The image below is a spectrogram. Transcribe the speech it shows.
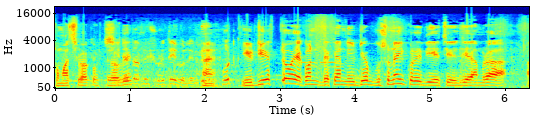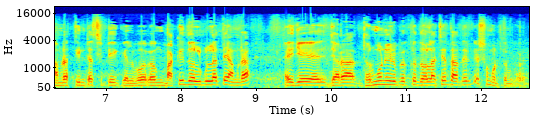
সমাজসেবা করতে হবে। সেটা তো আপনি শুরুতেই বললেন হ্যাঁ ইউডিএফ তো এখন দেখেন ইউডিএফ ঘোষণাই করে দিয়েছে যে আমরা আমরা তিনটা সিটেই খেলব এবং বাকি দলগুলোতে আমরা এই যে যারা ধর্মনিরপেক্ষ দল আছে তাদেরকে সমর্থন করব।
